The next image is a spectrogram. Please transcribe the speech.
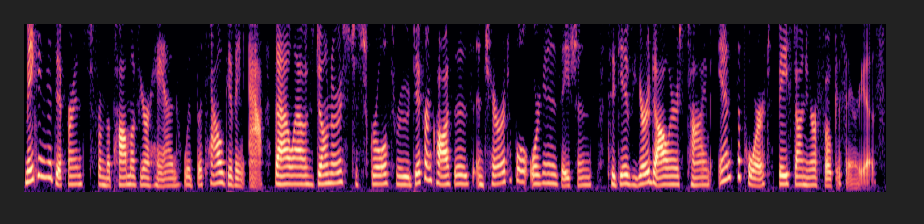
making a difference from the palm of your hand with the TAL Giving app that allows donors to scroll through different causes and charitable organizations to give your dollars, time, and support based on your focus areas.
